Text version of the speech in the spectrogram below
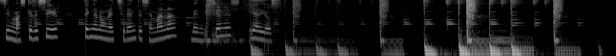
Sin más que decir, tengan una excelente semana, bendiciones y adiós.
